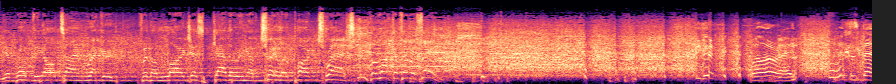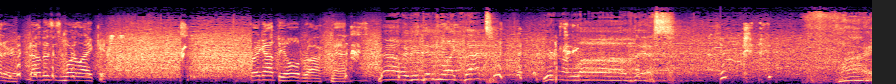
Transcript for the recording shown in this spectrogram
You broke the all-time record for the largest gathering of trailer park trash The Rock has ever seen. Well, all right. This is better. No, this is more like it. Bring out the old rock, man. Now, if you didn't like that, you're gonna love this. Finally.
